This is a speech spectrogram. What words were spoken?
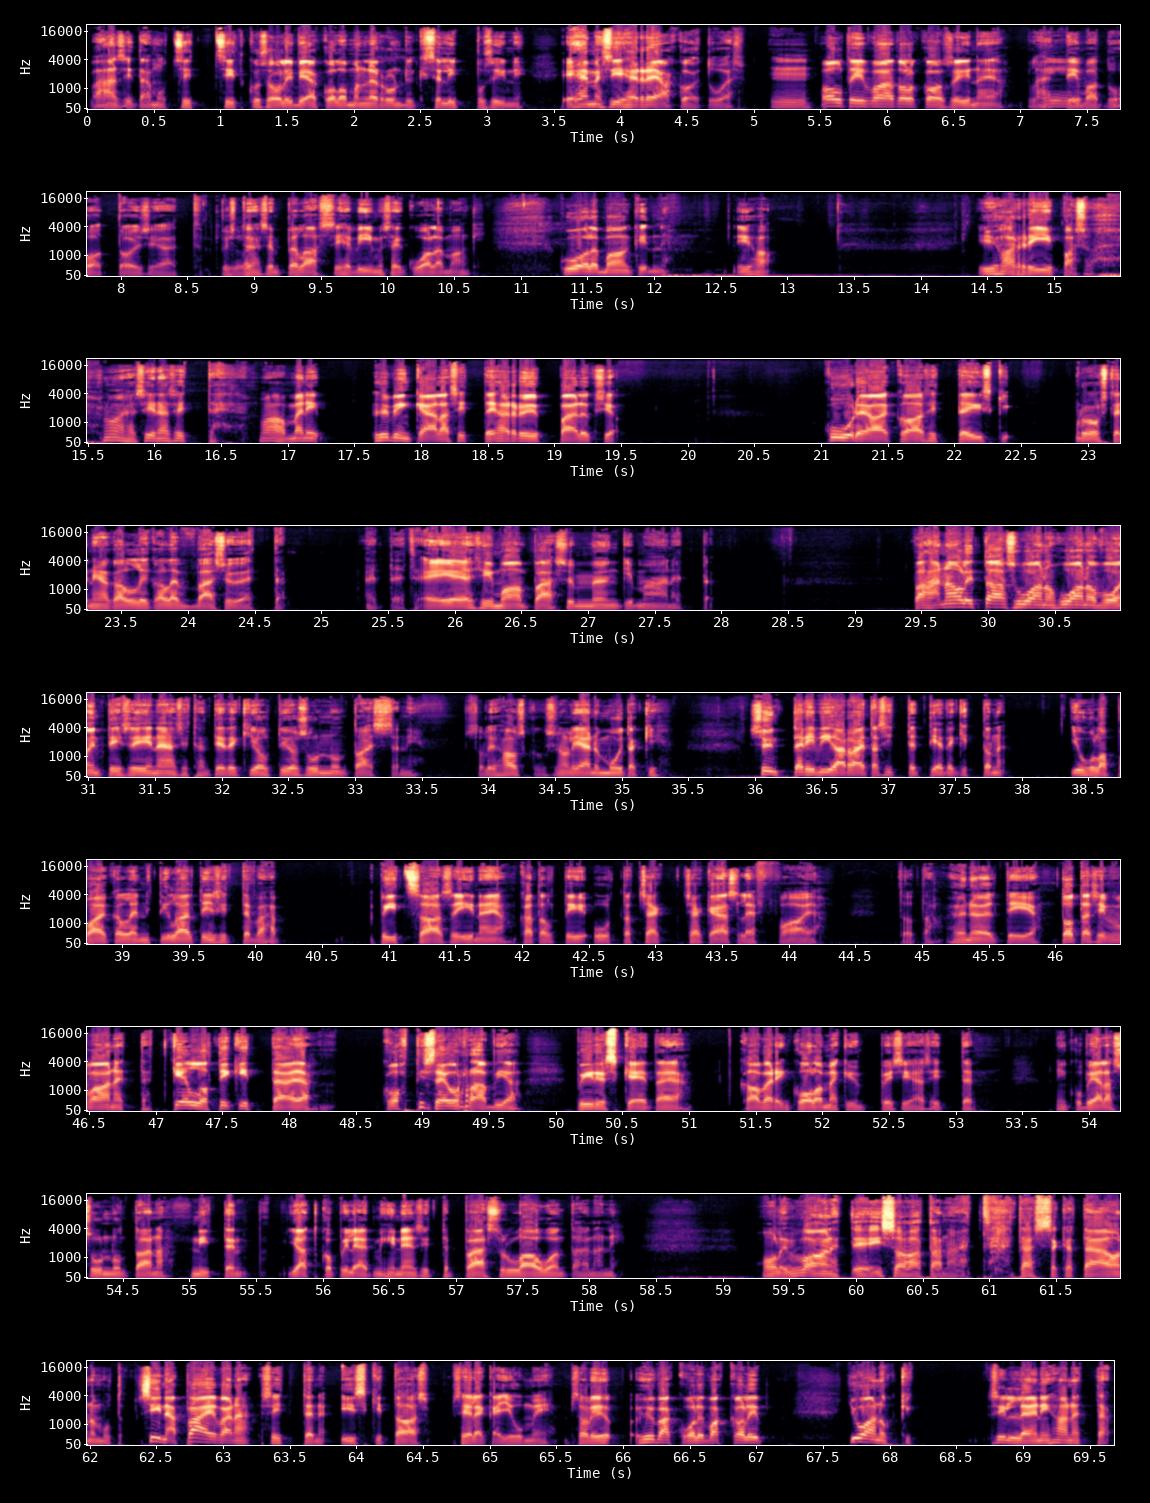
vähän sitä, mutta sitten sit kun se oli vielä kolmannen rundiksi se lippu siinä, niin eihän me siihen reagoitu edes. Mm. Oltiin vaan, että olkoon siinä ja lähdettiin Niin. vaan tuhoa toisia, että pystyihän sen pelaa siihen viimeiseen kuolemaankin. Kuolemaankin, niin ihan, ihan riipasu. No eihän siinä sitten, vaan meni Hyvinkäällä sitten ihan ryyppäilyksi ja kuuden aikaa sitten iski Rosten ja Kallikalle väsy, että, että, että ei edes himaan päässyt mönkimään, että vähän oli taas huono, huono vointi siinä ja sittenhän tietenkin oltiin jo sunnuntaissa, niin se oli hauska, kun siinä oli jäänyt muitakin synttärivieraita sitten tietenkin tonne juhlapaikalle, niin tilailtiin sitten vähän pizzaa siinä ja katsottiin uutta Jack, Jackass-leffaa ja tota, hönöiltiin ja totesin vaan, että kello tikittää ja kohti seuraavia pirskeitä ja kaverin kolmekymppisiä sitten niin kuin vielä sunnuntaina niiden jatkopileet, mihin en sitten päässyt lauantaina, niin oli vaan, että ei saatana, että tässäkö tämä on, mutta siinä päivänä sitten iski taas selkäjumiin. Se oli hyvä, kun oli, vaikka oli juonutkin silleen ihan, että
